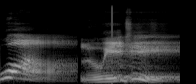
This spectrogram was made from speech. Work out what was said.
Wow! Luigi!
